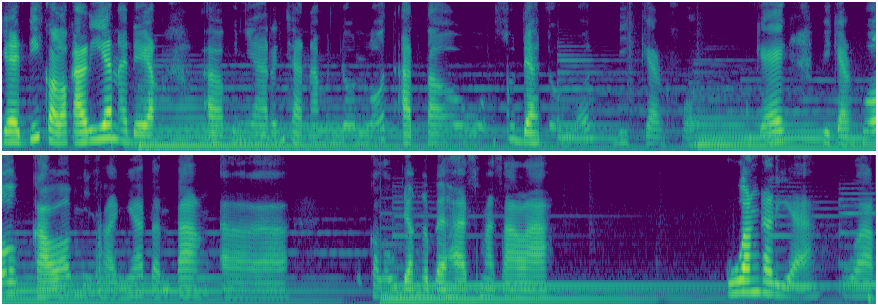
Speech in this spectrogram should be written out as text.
Jadi kalau kalian ada yang uh, punya rencana mendownload atau sudah download, be careful. Oke, be careful kalau misalnya tentang uh, kalau udah ngebahas masalah uang kali ya, uang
